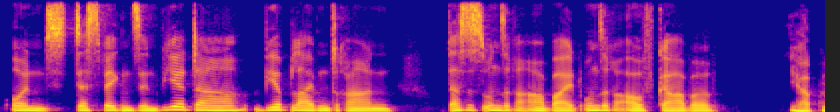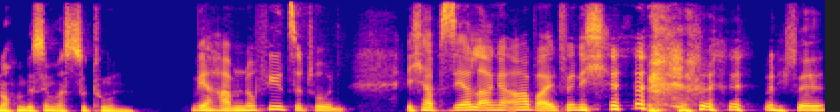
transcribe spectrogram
Und deswegen sind wir da, wir bleiben dran. Das ist unsere Arbeit, unsere Aufgabe. Ihr habt noch ein bisschen was zu tun. Wir haben noch viel zu tun. Ich habe sehr lange Arbeit, wenn ich, wenn ich will.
